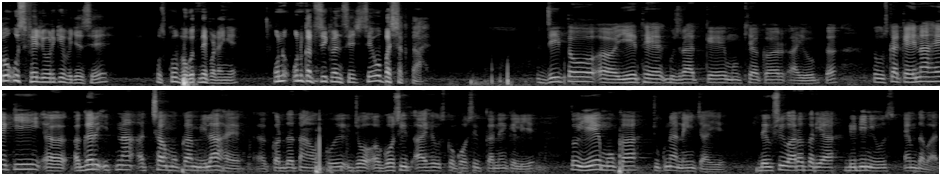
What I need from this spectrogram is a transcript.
तो उस फेल्योर की वजह से उसको भुगतने पड़ेंगे। उन उन कंसिक्वेंसेज से वो बच सकता है। जी तो ये थे गुजरात के मुख्य कर आयुक्त। तो उसका कहना है कि अगर इतना अच्छा मौका मिला है करदाताओं को जो अघोषित आय है उसको घोषित करने के लिए तो ये मौका चुकना नहीं चाहिए। Devshi Varotariya D D news, Ahmedabad.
